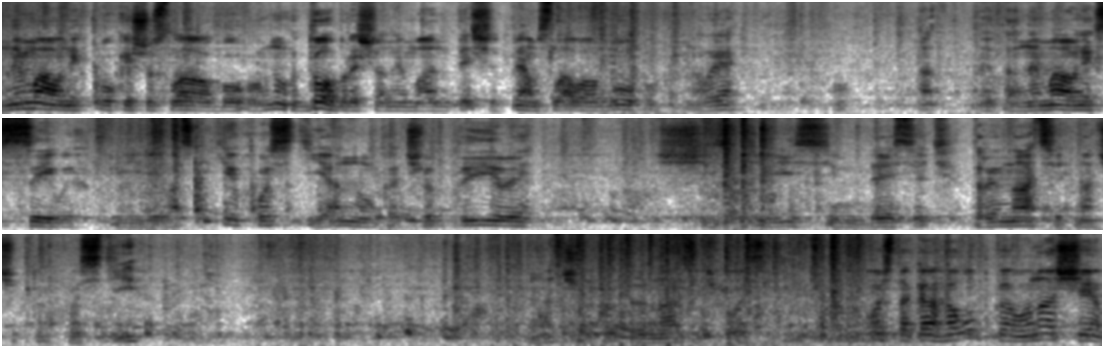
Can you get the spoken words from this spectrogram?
нема у них поки що, слава Богу. Ну, добре, що нема, не те, що прям слава Богу, але это, нема у них сивих пірів. А скільки в хвості? Ну-ка, 4, 6, 8, 10, 13 начебто хвості. Начебто 13 хвостів. Ось така голубка, вона ще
